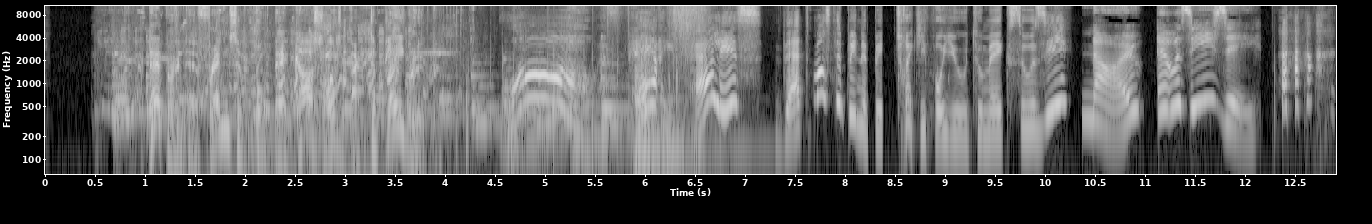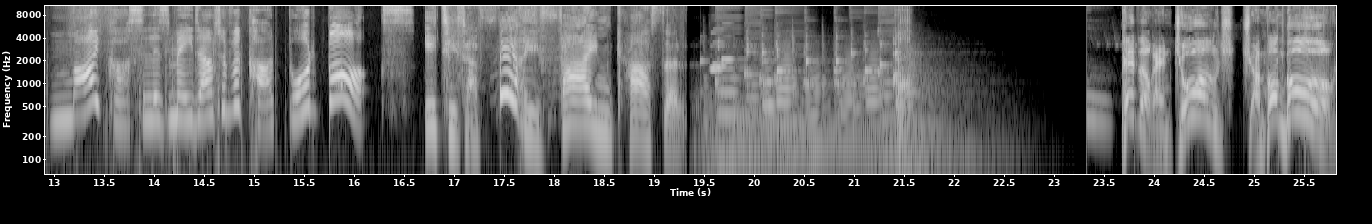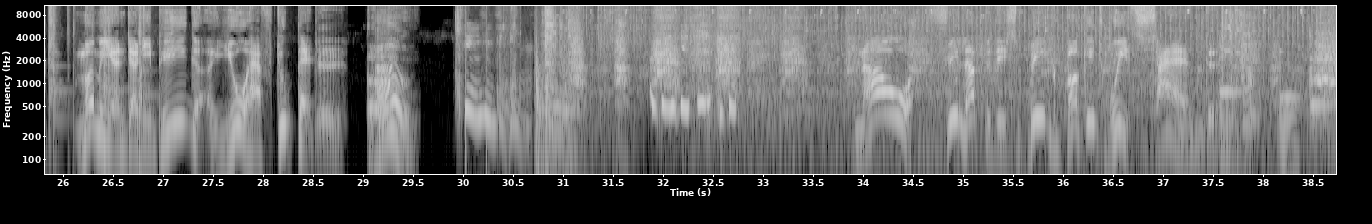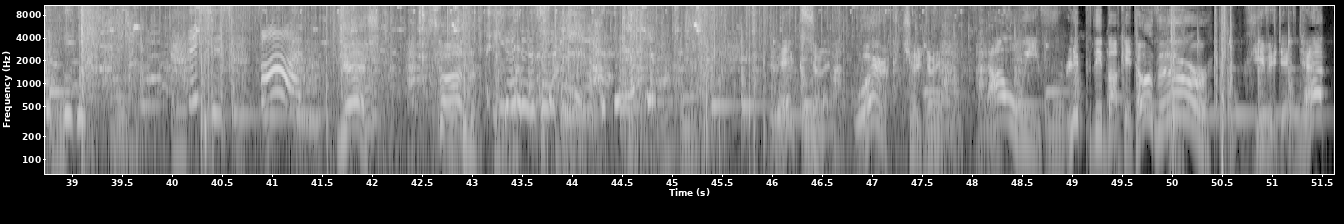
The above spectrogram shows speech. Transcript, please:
Peppa and her friends have brought their castles back to playgroup. That must have been a bit tricky for you to make, Susie. No, it was easy. my castle is made out of a cardboard box. It is a very fine castle. Peppa and George, jump on board. Mummy and Daddy Pig, you have to pedal. Oh. oh. Now, fill up this big bucket with sand. this is fun! Yes, fun! Excellent work, children. Now we flip the bucket over, give it a tap,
